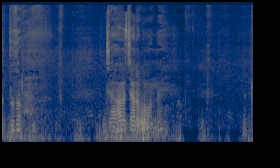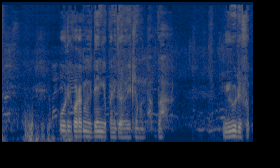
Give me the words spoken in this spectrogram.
అద్భుతం. చాలా చాలా బాగుంది. ఊటి కొడకలు దేనికి పనికిరావు వీటిలో ఉంది అబ్బా బ్యూటిఫుల్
